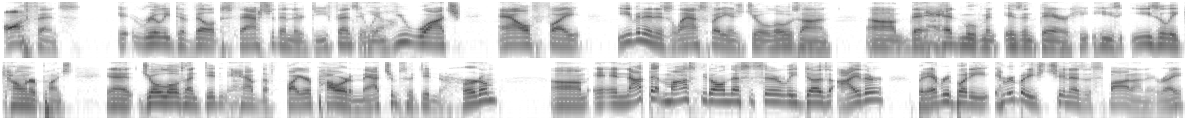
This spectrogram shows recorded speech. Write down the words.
offense it really develops faster than their defense. And when you watch Al fight, even in his last fight against Joe Lauzon, um, the head movement isn't there. He he's easily counterpunched. You know, Joe Lauzon didn't have the firepower to match him, so it didn't hurt him. Um, and, and not that Masvidal necessarily does either, but everybody everybody's chin has a spot on it, right?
